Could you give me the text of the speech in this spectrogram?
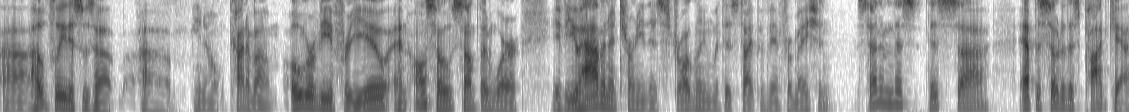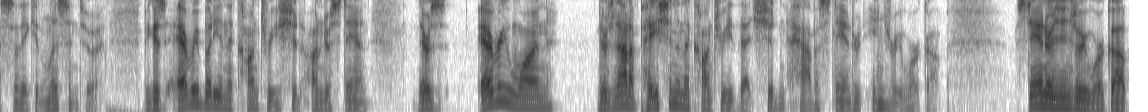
uh, hopefully this was a, uh, you know, kind of a overview for you, and also something where if you have an attorney that's struggling with this type of information, send them this this uh, episode of this podcast so they can listen to it, because everybody in the country should understand. There's everyone. There's not a patient in the country that shouldn't have a standard injury workup. Standard injury workup,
